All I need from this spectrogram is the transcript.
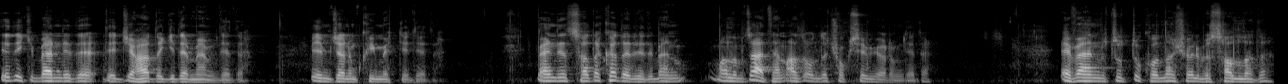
Dedi ki ben de, de cihada gidemem dedi. Benim canım kıymetli dedi. Ben de sadaka da dedi. Ben malım zaten az onu da çok seviyorum dedi. Efendimiz tuttu kolundan şöyle bir salladı.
